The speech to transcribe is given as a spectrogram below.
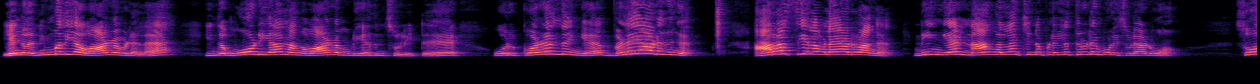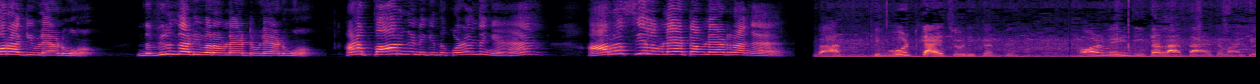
எங்களை நிம்மதியாக வாழ விடலை. இந்த மோடியாக நாங்கள் வாழ முடியாதுன்னு சொல்லிட்டு ஒரு குழந்தைங்க விளையாடுதுங்க. அரசியலை விளையாடுறாங்க. நீங்க நாங்கெல்லாம் சின்ன பிள்ளைல திருடை போலீஸ் விளையாடுவோம் சோறாக்கி விளையாடுவோம் இந்த விருந்தாடி வர விளையாட்டு விளையாடுவோம் ஆனா பாருங்க இன்னைக்கு இந்த குழந்தைங்க அரசியல விளையாட்டா விளையாடுறாங்க बात कि वोट काहे चोरी करते हैं और मेरी जीता लाता है तो वहाँ के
